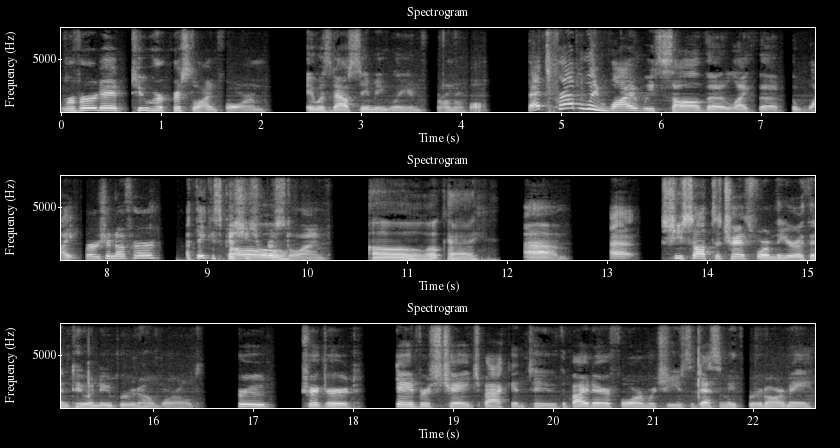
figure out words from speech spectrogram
reverted to her crystalline form. It was now seemingly invulnerable. That's probably why we saw the like the the white version of her. I think it's because Oh. she's crystalline. Oh, okay. Um, uh, she sought to transform the Earth into a new Brood homeworld. Brood triggered Danvers' change back into the binary form, which she used to decimate the Brood army.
